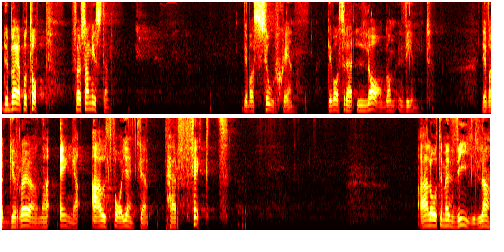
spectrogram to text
Det börjar på topp för psalmisten. Det var solsken. Det var sådär lagom vind. Det var gröna ängar. Allt var egentligen perfekt. Han låter mig vila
